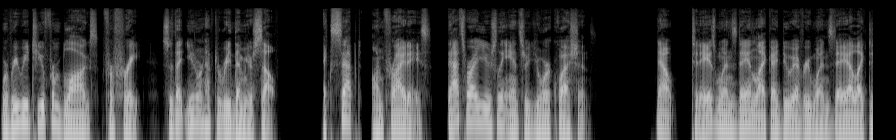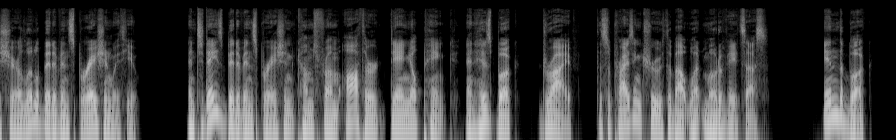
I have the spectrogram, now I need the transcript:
where we read to you from blogs for free so that you don't have to read them yourself. Except on Fridays. That's where I usually answer your questions. Now, today is Wednesday, and like I do every Wednesday, I like to share a little bit of inspiration with you. And today's bit of inspiration comes from author Daniel Pink and his book, Drive The Surprising Truth About What Motivates Us. In the book,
